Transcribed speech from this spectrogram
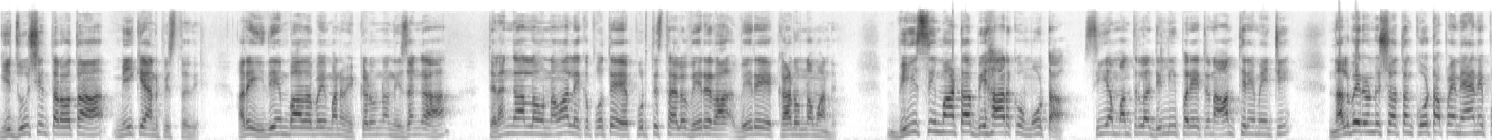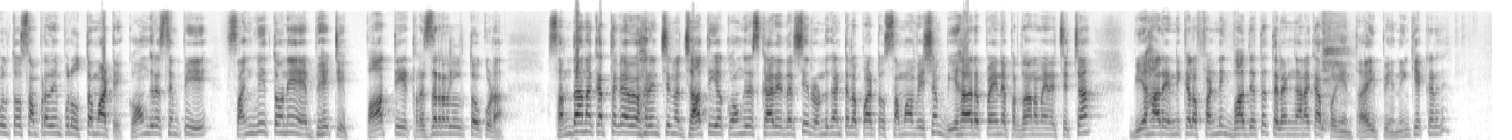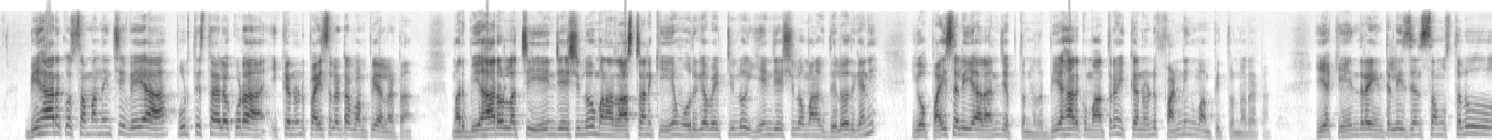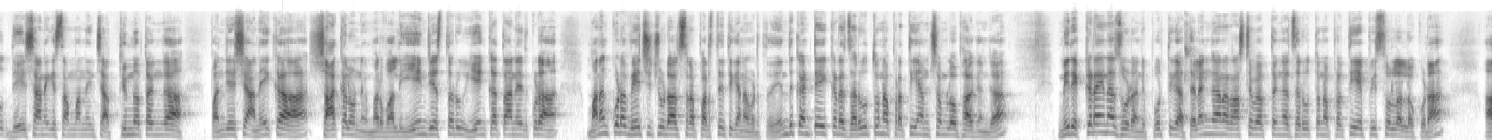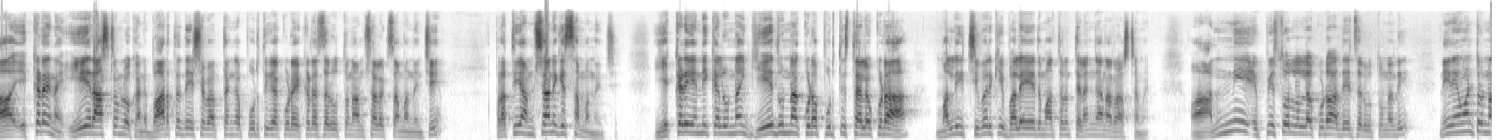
ఇది చూసిన తర్వాత మీకే అనిపిస్తుంది. అరే ఇదేం బాధపై మనం ఎక్కడున్నా నిజంగా తెలంగాణలో ఉన్నామా? లేకపోతే పూర్తి స్థాయిలో వేరే రా వేరే కాడ ఉన్నామా అండి బీసీ మాట బీహార్కు మూట? సీఎం మంత్రుల ఢిల్లీ పర్యటన ఆంతర్యం ఏంటి? నలభై రెండు శాతం కోటాపై న్యాయనిపులతో సంప్రదింపులు ఉత్తమాటే. కాంగ్రెస్ ఎంపీ సంఘీతోనే భేటీ పార్టీ ట్రెజరర్లతో కూడా. సంధానకర్తగా వ్యవహరించిన జాతీయ కాంగ్రెస్ కార్యదర్శి రెండు గంటల పాటు సమావేశం బీహార్ పైన ప్రధానమైన చర్చ. బీహార్ ఎన్నికల ఫండింగ్ బాధ్యత తెలంగాణకు అప్పగింత. అయిపోయింది. ఇంకెక్కడిది? బీహార్కు సంబంధించి వ్యయ పూర్తి స్థాయిలో కూడా ఇక్కడ నుండి పైసలట పంపించాలట మరి బీహార్ వాళ్ళు వచ్చి ఏం చేసిలో మన రాష్ట్రానికి ఏం ఉరగబెట్టిలో ఏం చేసిలో మనకు తెలియదు కానీ ఇగో పైసలు ఇవ్వాలని చెప్తున్నారు. బీహార్కు మాత్రం ఇక్కడ నుండి ఫండింగ్ పంపిస్తున్నారట. ఇక కేంద్ర ఇంటెలిజెన్స్ సంస్థలు దేశానికి సంబంధించి అత్యున్నతంగా పనిచేసే అనేక శాఖలు ఉన్నాయి. మరి వాళ్ళు ఏం చేస్తారు? ఏం కథ అనేది కూడా మనం కూడా వేచి చూడాల్సిన పరిస్థితి కనబడుతుంది. ఎందుకంటే ఇక్కడ జరుగుతున్న ప్రతి అంశంలో భాగంగా మీరు ఎక్కడైనా చూడండి. పూర్తిగా తెలంగాణ రాష్ట్ర వ్యాప్తంగా జరుగుతున్న ప్రతి ఎపిసోడ్లలో కూడా ఎక్కడైనా ఏ రాష్ట్రంలో కానీ భారతదేశ వ్యాప్తంగా పూర్తిగా కూడా ఎక్కడ జరుగుతున్న అంశాలకు సంబంధించి ప్రతి అంశానికి సంబంధించి ఎక్కడ ఎన్నికలు ఉన్నా ఏదున్నా కూడా పూర్తి స్థాయిలో కూడా మళ్ళీ చివరికి బలయ్యేది మాత్రం తెలంగాణ రాష్ట్రమే. అన్ని ఎపిసోడ్లలో కూడా అదే జరుగుతున్నది. నేనేమంటున్నా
